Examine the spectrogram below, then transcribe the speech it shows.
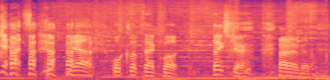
yes. Yeah. We'll clip that quote. Thanks, Jerry. all right, man.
